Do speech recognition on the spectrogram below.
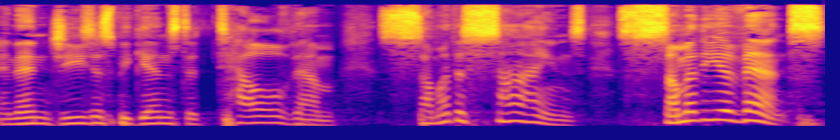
And then Jesus begins to tell them some of the signs, some of the events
